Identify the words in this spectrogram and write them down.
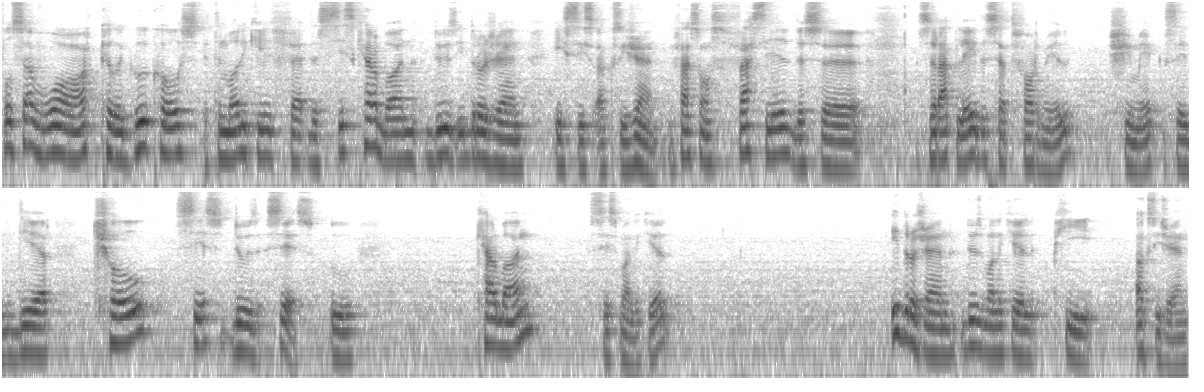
Faut savoir que le glucose est une molécule faite de 6 carbones, 12 hydrogènes et 6 oxygènes. Une façon facile de se, rappeler de cette formule chimique, c'est de dire CHO 6, 12, 6 ou carbone, 6 molécules, hydrogène, 12 molécules, puis oxygène,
